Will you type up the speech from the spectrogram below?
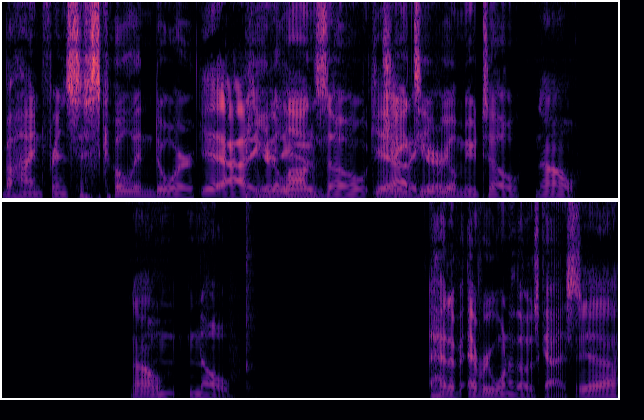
behind Francisco Lindor, Get out of Pete here, dude. Alonso, Get JT here. Realmuto. No. No. N- no. Ahead of every one of those guys. Yeah.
